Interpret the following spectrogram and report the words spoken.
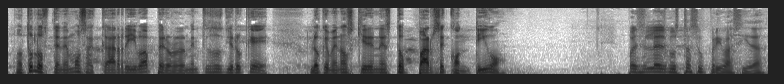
Nosotros los tenemos acá arriba, pero realmente esos yo creo que lo que menos quieren es toparse contigo. Pues les gusta su privacidad.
